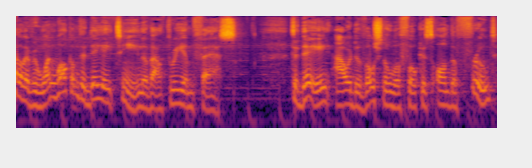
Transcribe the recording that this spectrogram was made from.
Hello, everyone. Welcome to day 18 of our 3M fast. Today, our devotional will focus on the fruit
